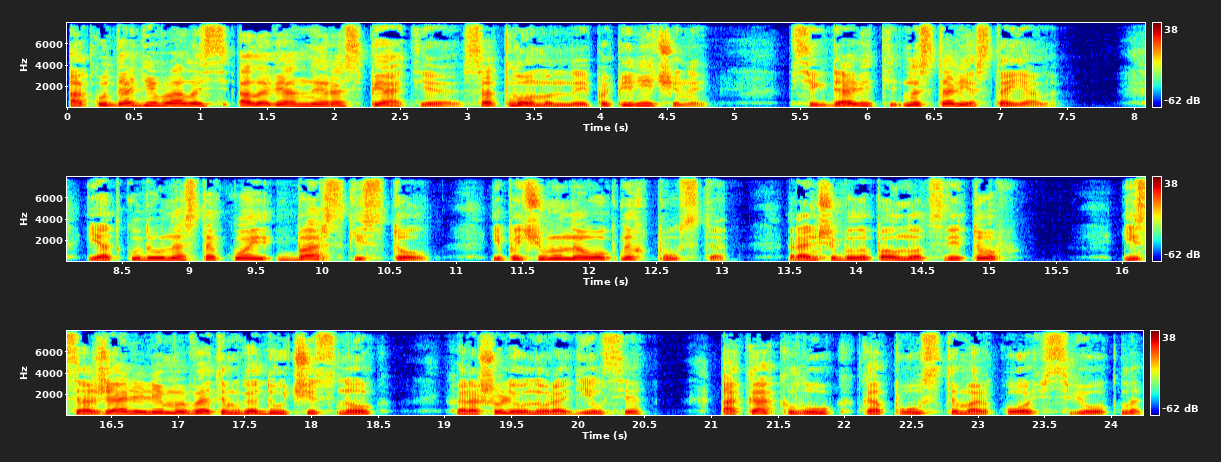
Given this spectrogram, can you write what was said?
А куда девалось оловянное распятие с отломанной поперечины? Всегда ведь на столе стояла. И откуда у нас такой барский стол? И почему на окнах пусто? Раньше было полно цветов. И сажали ли мы в этом году чеснок? Хорошо ли он уродился? А как лук, капуста, морковь, свекла?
